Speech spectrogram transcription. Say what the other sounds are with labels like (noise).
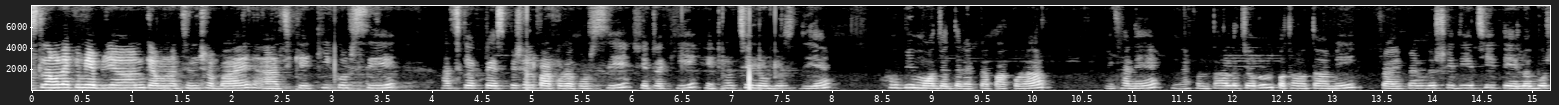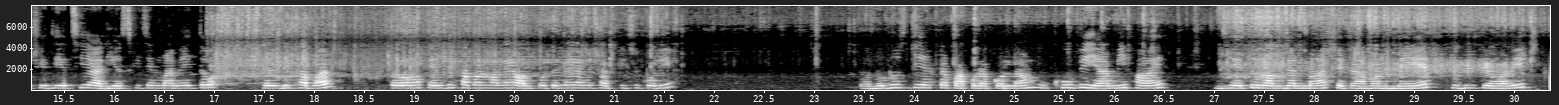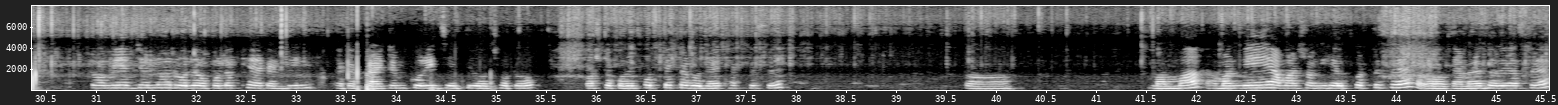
আসসালামু আলাইকুম এভরিওয়ান, কেমন আছেন সবাই? আজকে কি করছি? আজকে একটা স্পেশাল পাকোড়া করছি, সেটা কি? এটা হচ্ছে নুডলস দিয়ে। খুবই মজাদার একটা পাকোড়া। এখানে, এখন তাহলে চলুন, প্রথমত আমি ফ্রাই প্যান বসিয়ে দিয়েছি, তেলও বসিয়ে দিয়েছি, আর ইউস কিচেন মানেই তো হেলদি খাবার। তো হেলদি খাবার মানে অল্প তেলে আমি সব কিছু করি। তো নুডলস দিয়ে একটা পাকোড়া করলাম। খুবই আমি হয়। যেহেতু রমজান মাস, সেটা আমার মেয়ের খুবই ফেভারিট তো মেয়ের জন্য রোজা উপলক্ষে এক একদিন এক একটা আইটেম করি, যেহেতু ও ছোটো, কষ্ট করে প্রত্যেকটা রোজায় থাকতেছে। তো মাম্মা, আমার মেয়ে আমার সঙ্গে হেল্প করতেছে, ও ক্যামেরা ধরে আছে।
